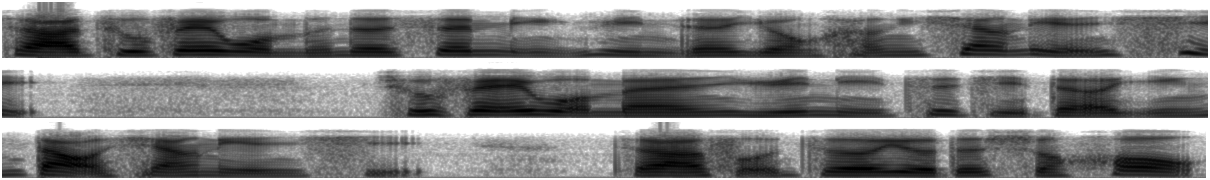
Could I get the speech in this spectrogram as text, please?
是吧？除非我们的生命与你的永恒相联系，除非我们与你自己的引导相联系，是吧？否则有的时候，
